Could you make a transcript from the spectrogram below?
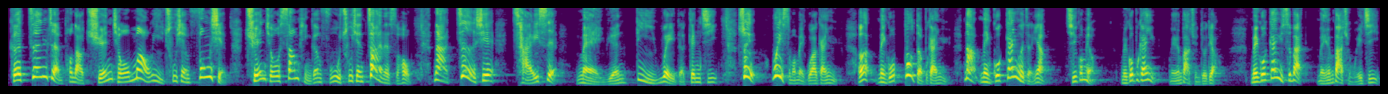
可真正碰到全球贸易出现风险、全球商品跟服务出现障碍的时候，那这些才是美元地位的根基。所以，为什么美国要干预？而美国不得不干预？那美国干预会怎样？奇怪没有？美国不干预，美元霸权丢掉。美国干预失败，美元霸权危机。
